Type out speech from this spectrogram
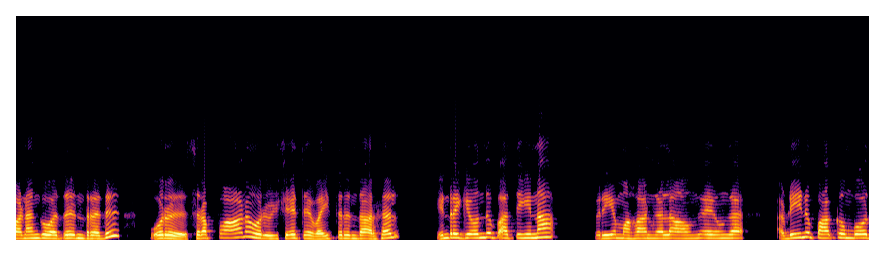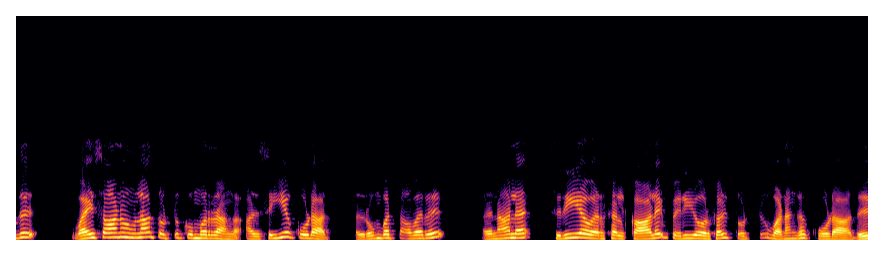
வணங்குவதுன்றது ஒரு சிறப்பான ஒரு விஷயத்தை வைத்திருந்தார்கள். இன்றைக்கு வந்து பார்த்தீங்கன்னா பெரிய மகான்கள் அவங்க இவங்க அப்படின்னு பார்க்கும்போது வயசானவங்களாம் தொட்டு கும்பிடுறாங்க. அது செய்யக்கூடாது. அது ரொம்ப தவறு. அதனால சிறியவர்கள் காலை பெரியோர்கள் தொட்டு வணங்கக்கூடாது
